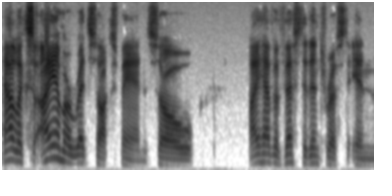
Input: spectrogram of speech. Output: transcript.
Alex, I am a Red Sox fan, so I have a vested interest in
